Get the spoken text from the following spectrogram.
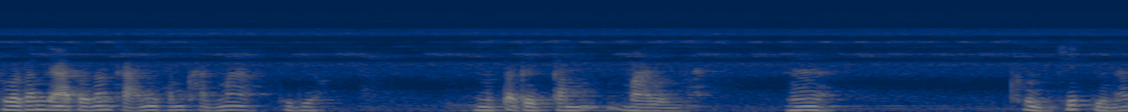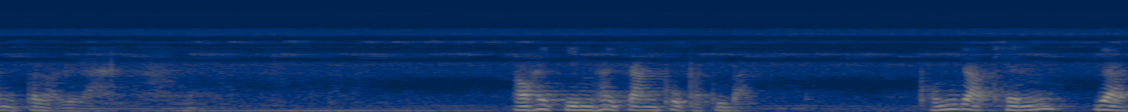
ตัวสัญญาตัวสังขารนี่สำคัญมากทีเดียว มันปฏิกรรมมารมคุณคิดอยู่นั่นตลอดเวลา เอาให้จริงให้จังผู้ปฏิบัติ ผมอยากเห็นอยาก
